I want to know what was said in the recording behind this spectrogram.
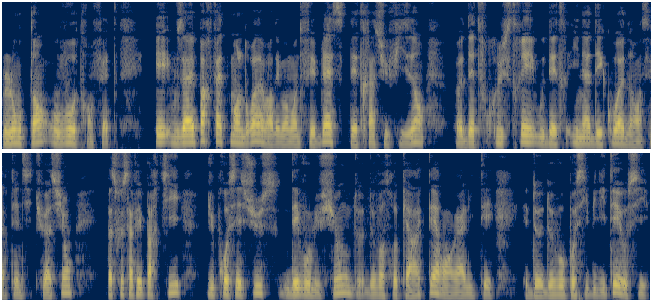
longtemps au vôtre, en fait. Et vous avez parfaitement le droit d'avoir des moments de faiblesse, d'être insuffisant, euh, d'être frustré ou d'être inadéquat dans certaines situations, parce que ça fait partie du processus d'évolution de, votre caractère en réalité, et de, vos possibilités aussi.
